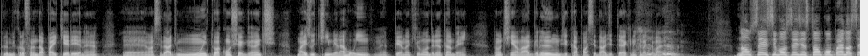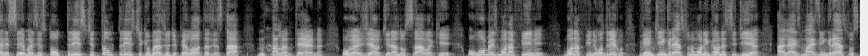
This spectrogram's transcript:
pelo microfone da Pai Querer, né? É uma cidade muito aconchegante, mas o time era ruim, né? Pena que o Londrina também não tinha lá grande capacidade técnica naquela época. Não sei se vocês estão acompanhando a Série C, mas estou triste, tão triste que o Brasil de Pelotas está na lanterna. O Rangel tirando um sarro aqui. O Rubens Bonafini. Bonafini, Rodrigo, vendi ingresso no Moringão nesse dia. Aliás, mais ingressos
